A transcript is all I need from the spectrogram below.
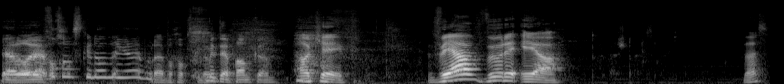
Ja, Wurde läuft. einfach hops genommen, Digga. Wurde einfach hops genommen. Mit der Pumpgun. Okay. Wer würde eher. Was?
